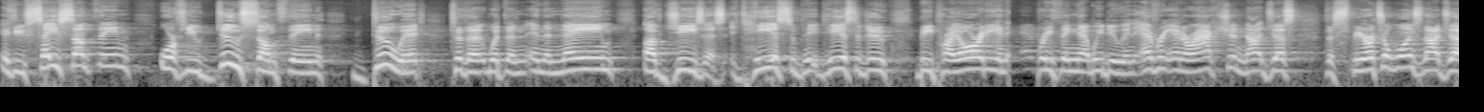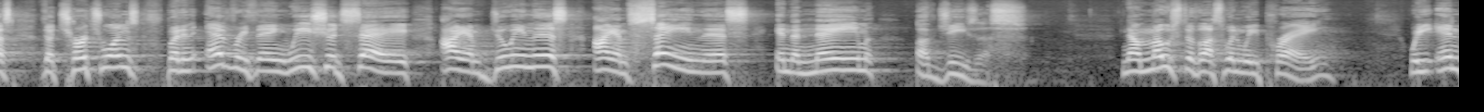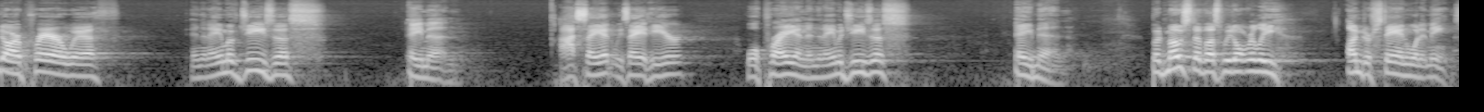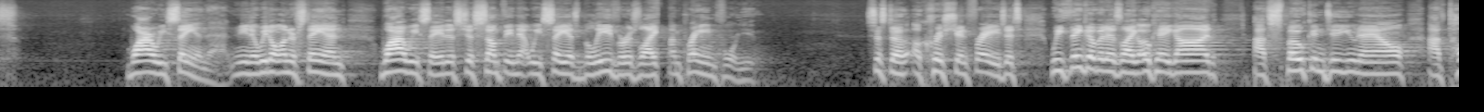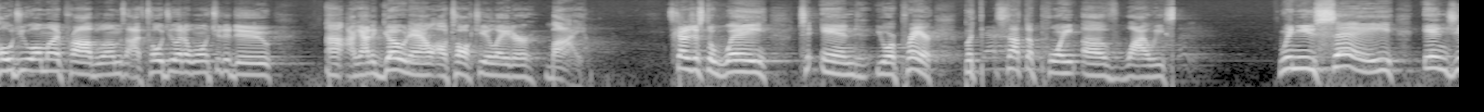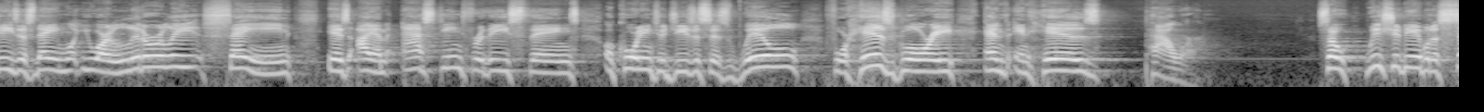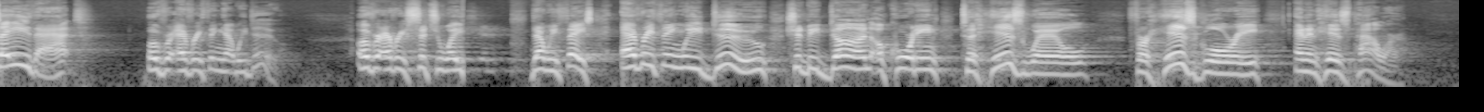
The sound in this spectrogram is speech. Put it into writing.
If you say something or if you do something, do it to the, with the, in the name of Jesus. He is, to be, he is to do, be priority in everything that we do, in every interaction, not just the spiritual ones, not just the church ones, but in everything we should say, I am doing this, I am saying this in the name of Jesus. Now, most of us, when we pray, we end our prayer with, In the name of Jesus, Amen. I say it, we say it here. We'll pray, and in the name of Jesus, Amen. But most of us, we don't really understand what it means. Why are we saying that? You know, we don't understand why we say it. It's just something that we say as believers, like, I'm praying for you. It's just a, a Christian phrase. It's, we think of it as like, okay, God, I've spoken to you now. I've told you all my problems. I've told you what I want you to do. I got to go now. I'll talk to you later. Bye. It's kind of just a way to end your prayer. But that's not the point of why we say when you say in Jesus' name, what you are literally saying is, I am asking for these things according to Jesus' will, for His glory, and in His power. So we should be able to say that over everything that we do, over every situation that we face. Everything we do should be done according to His will, for His glory, and in His power.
